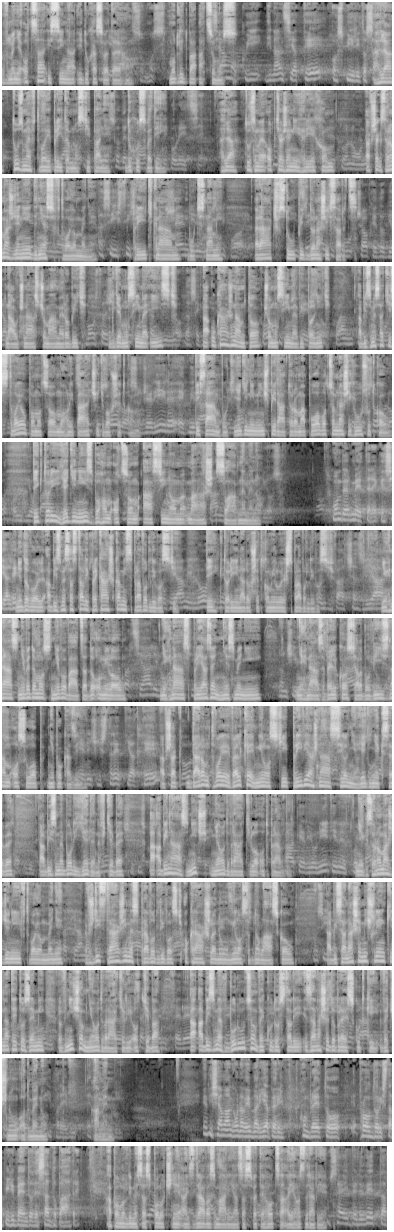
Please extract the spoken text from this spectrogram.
V mene Otca i Syna i Ducha Svetého. Modlitba Atsumus. Hľa, tu sme v Tvojej prítomnosti, Pane, Duchu Svetý. Hľa, tu sme obťažení hriechom, avšak zhromaždení dnes v Tvojom mene. Príď k nám, buď s nami, ráč vstúpiť do našich srdc. Nauč nás, čo máme robiť, kde musíme ísť a ukáž nám to, čo musíme vyplniť, aby sme sa Ti s Tvojou pomocou mohli páčiť vo všetkom. Ty sám buď jediným inšpirátorom a pôvodcom našich úsudkov. Ty, ktorý jediný s Bohom Otcom a Synom máš slávne meno. Nedovoľ, aby sme sa stali prekážkami spravodlivosti. Ty, ktorý nadovšetko miluješ spravodlivosť. Nech nás nevedomosť nevovádza do omylov, nech nás priazeň nezmení, nech nás veľkosť alebo význam osôb nepokazí. Avšak darom Tvojej veľkej milosti priviaž nás silne jedine k sebe, aby sme boli jeden v Tebe a aby nás nič neodvrátilo od pravdy. Nech zhromaždený v Tvojom mene vždy strážime spravodlivosť okrášlenú milosrdnou láskou, aby sa naše myšlienky na tejto zemi v ničom neodvrátili od Teba a aby sme v budúcom veku dostali za naše dobré skutky väčšnú odmenu. Amen. E diciamo anche un'Ave Maria per il completo A pomodlíme sa spoločne aj zdráva z Mária za svätého Otca a jeho zdravie.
